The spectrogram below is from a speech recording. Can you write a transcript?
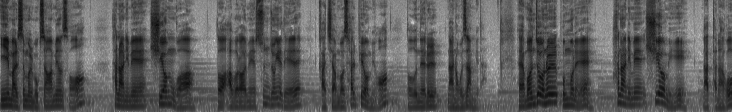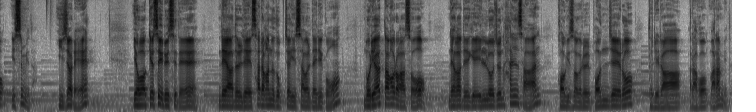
이 말씀을 묵상하면서 하나님의 시험과 또 아브라함의 순종에 대해 같이 한번 살펴보며 또 은혜를 나누고자 합니다. 에, 먼저 오늘 본문에 하나님의 시험이 나타나고 있습니다. 2절에 여호와께서 이르시되 내 아들 내 사랑하는 독자 이삭을 데리고 모리아 땅으로 가서 내가 내게 일러준 한산 거기서 그를 번제로 드리라 라고 말합니다.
